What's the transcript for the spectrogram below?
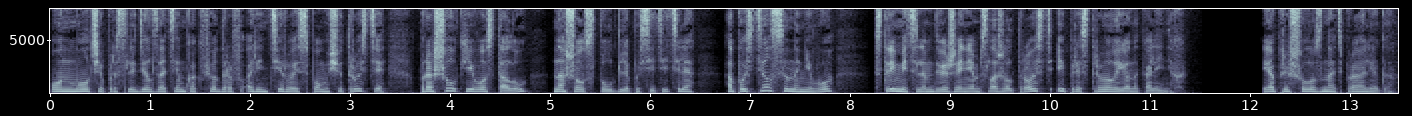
Он молча проследил за тем, как Федоров, ориентируясь с помощью трости, прошел к его столу, нашел стул для посетителя, опустился на него, стремительным движением сложил трость и пристроил ее на коленях. «Я пришел узнать про Олега»,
